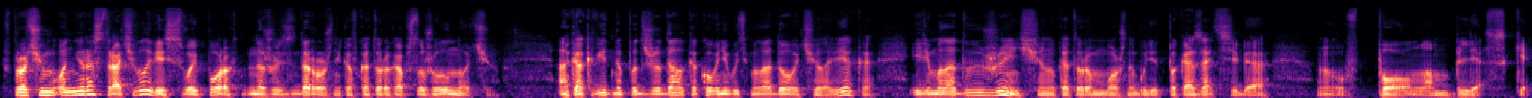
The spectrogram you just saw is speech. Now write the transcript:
Впрочем, он не растрачивал весь свой порох на железнодорожников, которых обслуживал ночью, а, как видно, поджидал какого-нибудь молодого человека или молодую женщину, которым можно будет показать себя ну, в полном блеске.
